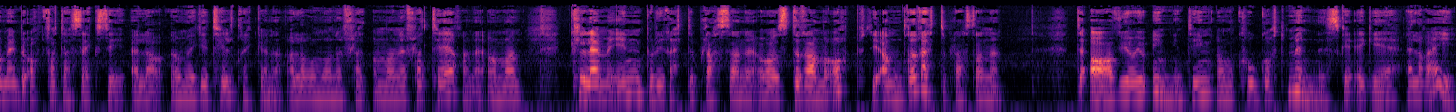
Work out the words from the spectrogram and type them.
om jeg blir oppfatta sexy, eller om jeg er tiltrekkende, eller om man, er, om man er flatterende, om man klemmer inn på de rette plassene og strammer opp de andre rette plassene. Det avgjør jo ingenting om hvor godt menneske jeg er eller ei.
